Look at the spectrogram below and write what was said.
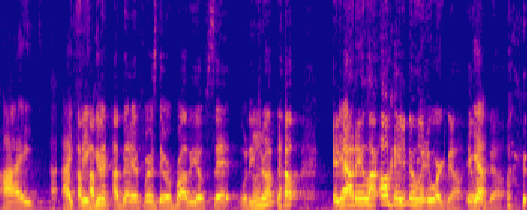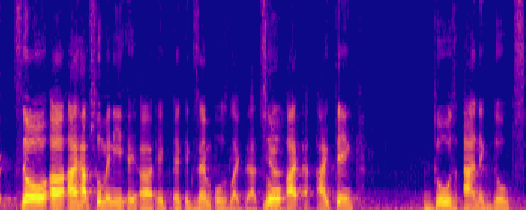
I, I, I I, figured. bet, I bet at first they were probably upset when he dropped out. And Yeah. now they're like, okay, you know what? It worked out. It Yeah. worked out. So uh, I have so many uh, e- examples like that. So Yeah. I, I I think those anecdotes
